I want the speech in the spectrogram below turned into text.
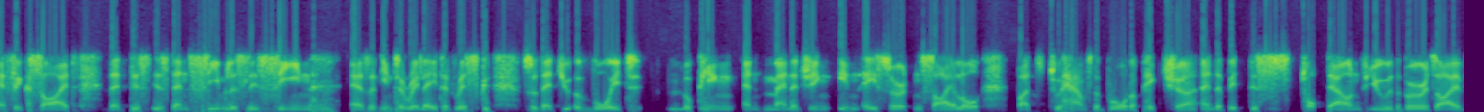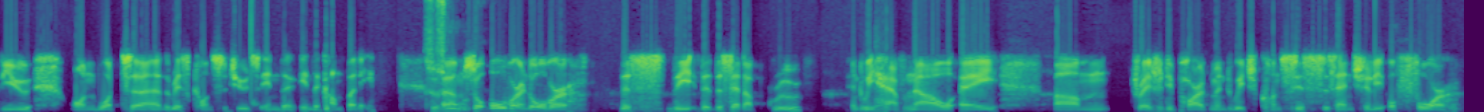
FX side, that this is then seamlessly seen as an interrelated risk so that you avoid looking and managing in a certain silo, but to have the broader picture and a bit this top-down view, the bird's eye view on what uh, the risk constitutes in the in the company. So, so, um, so over and over, this the, the, the setup grew and we have now a um, Treasury Department which consists essentially of four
